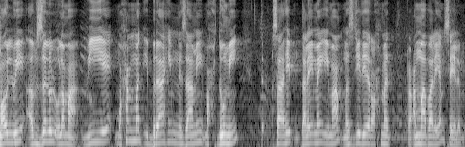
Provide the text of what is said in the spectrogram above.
மௌல்வி அஃப்சலுல் உலமா விஏ முஹம்மத் இப்ராஹிம் நிசாமி மஹ்தூமி த- சாஹிப் தலைமை இமாம் மஸ்ஜிதே ரஹ்மத் அம்மாபாளையம் சேலம்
